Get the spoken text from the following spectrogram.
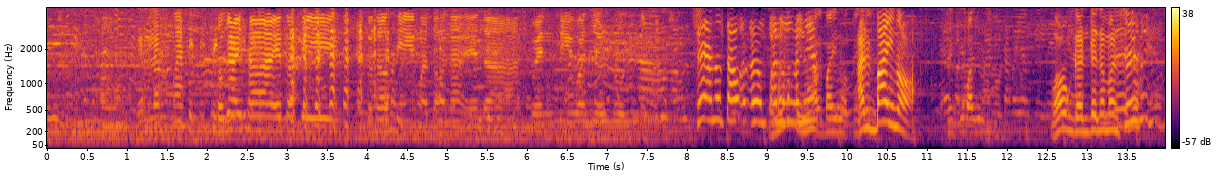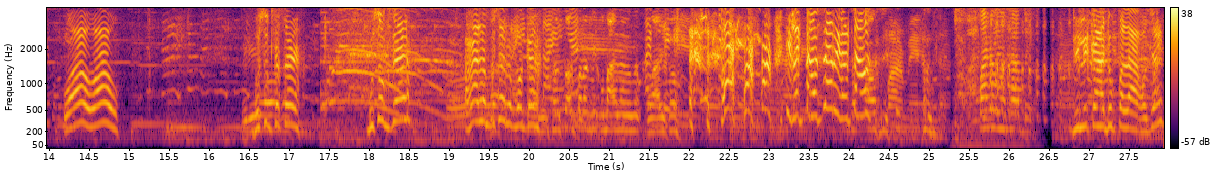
ayan. Yan lang masin ni So guys, ah, ito si ito daw si Madonna and ah, 21 years old na siya. Sir, anong tao, anong, anong ano yan? Albino, Albino. 21 years old. Wow, ang ganda naman, sir. Wow, wow. Busog sa sir. Busog, sir. Ang alam ko, sir, wag ka. Isang taon pa lang di kumain ng kumain ito. Ilang taon, sir? Ilang taon? Paano masabi? Delikado pala ako dyan.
